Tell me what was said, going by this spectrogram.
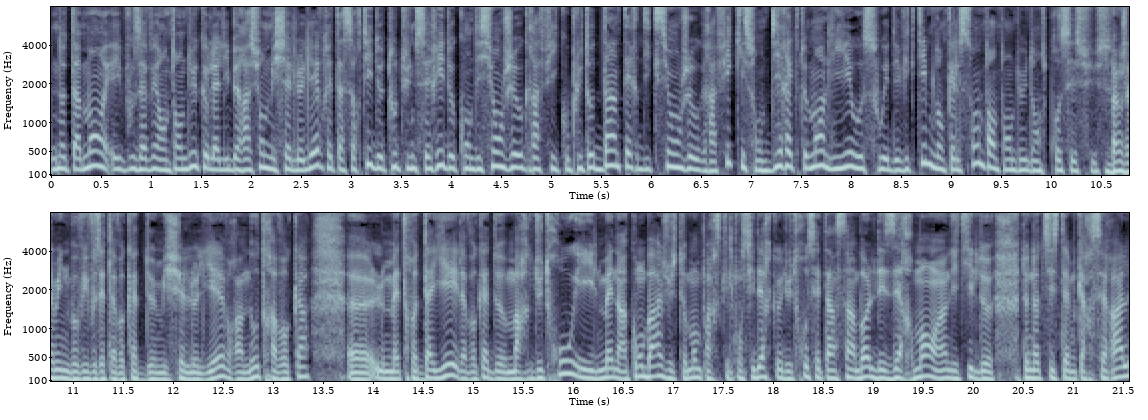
notamment, et vous avez entendu que la libération de Michel Lelièvre est assortie de toute une série de conditions géographiques, ou plutôt d'interdictions géographiques qui sont directement liées aux souhaits des victimes, donc elles sont entendues dans ce processus. Benjamin Bovy, vous êtes l'avocate de Michel Lelièvre, un autre avocat, euh, le maître Daillé, l'avocat de Marc Dutroux, et il mène un combat justement parce qu'il considère que Dutroux c'est un symbole des errements, hein, dit-il, de, de, notre système carcéral.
